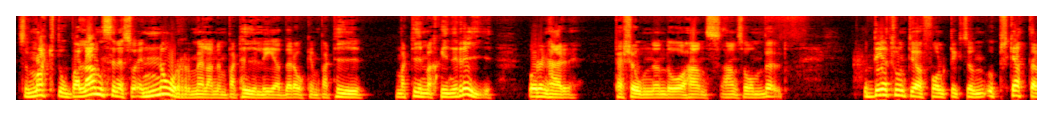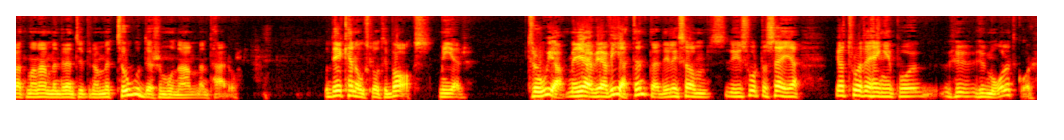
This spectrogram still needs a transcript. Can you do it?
Så maktobalansen är så enorm mellan en partiledare och en parti, partimaskineri och den här personen då, hans, hans ombud. Och Det tror inte jag folk liksom uppskattar att man använder den typen av metoder som hon har använt här. Då. Och Det kan nog slå tillbaks mer, tror jag. Men jag, jag vet inte, det är, liksom, det är svårt att säga. Jag tror att det hänger på hur, hur målet går.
